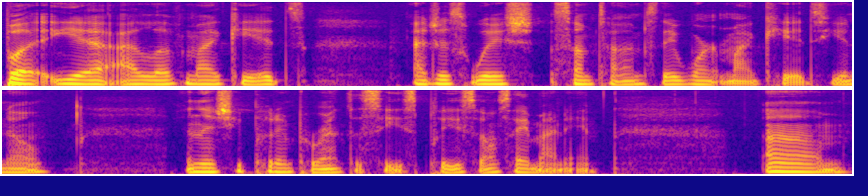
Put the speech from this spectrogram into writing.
But yeah, I love my kids I just wish sometimes they weren't my kids, you know? And then she put in parentheses, please don't say my name. Um,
